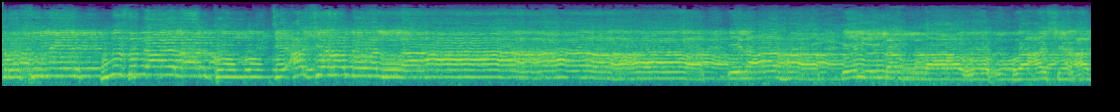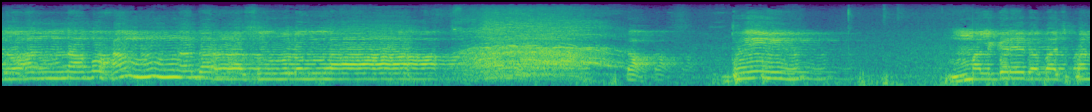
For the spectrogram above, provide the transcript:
رسول یې اعلان کوم چې اشهد ان واشهد ان محمد رسول الله. دویم ملګری د بچپن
